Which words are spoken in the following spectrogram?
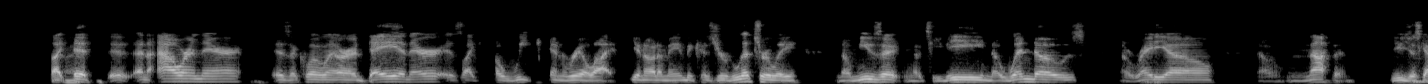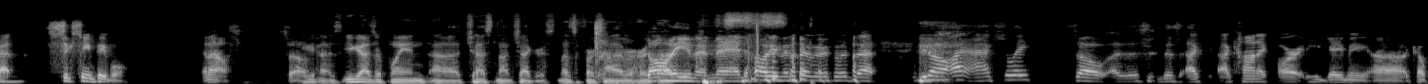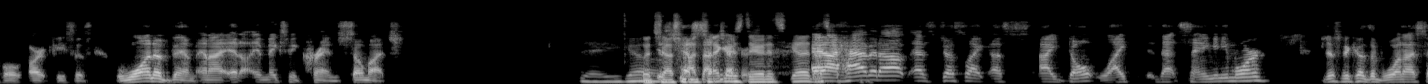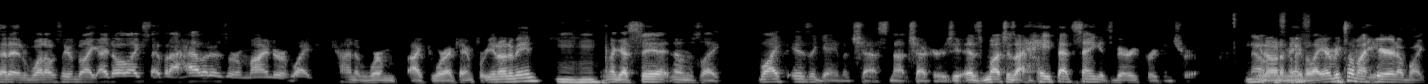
Like right. it, it, an hour in there is equivalent or a day in there is like a week in real life. You know what I mean? Because you're literally no music, no TV, no windows, no radio, no nothing. You just got mm-hmm. 16 people in a house. So you guys, you guys are playing uh, chess, not checkers. That's the first time I ever heard. That. Don't that. even, man. Don't even hit me with that. You know, I actually. So uh, this this iconic art, he gave me uh, a couple art pieces. One of them, and I it, it makes me cringe so much. There you go. But just not checkers, checkers, dude. It's good. That's and I have it up as just like a, I don't like that saying anymore just because of when I said it and what I was thinking. Like, I don't like say, but I have it as a reminder of like kind of where I, where I came from. You know what I mean? Mm-hmm. Like I see it and I'm just like, life is a game of chess, not checkers. As much as I hate that saying, it's very freaking true. No, you know what I mean? But like every time I hear it, I'm like,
